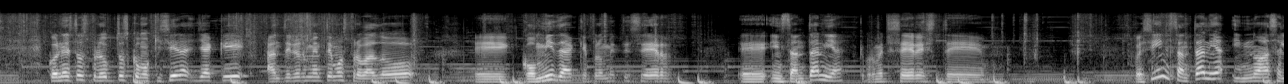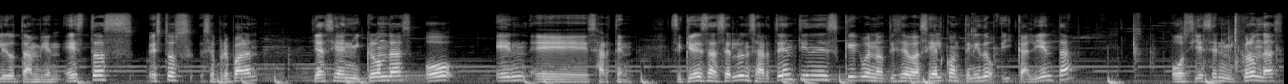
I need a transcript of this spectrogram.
con estos productos como quisiera, ya que anteriormente hemos probado eh, comida que promete ser instantánea, que promete ser este... Pues sí, instantánea y no ha salido tan bien. Estos, estos se preparan ya sea en microondas o en eh, sartén. Si quieres hacerlo en sartén, tienes que, bueno, dice vacía el contenido y calienta. O si es en microondas,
